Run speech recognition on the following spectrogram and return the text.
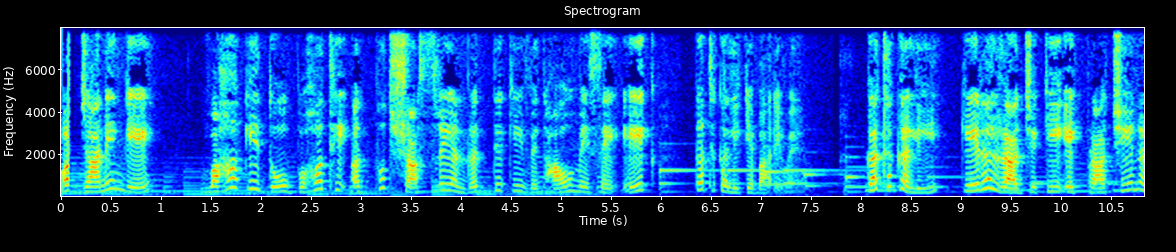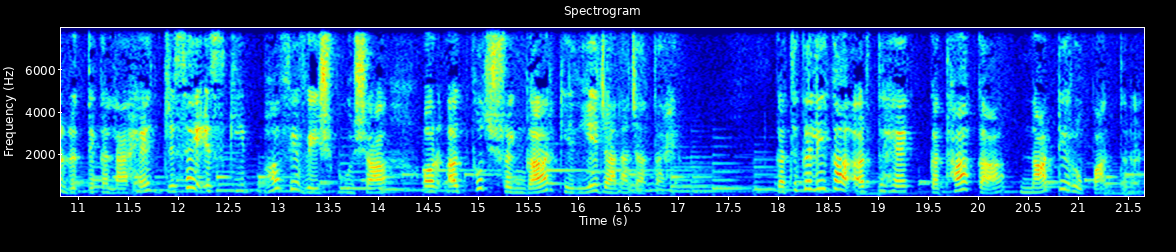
और जानेंगे वहाँ के दो बहुत ही अद्भुत शास्त्रीय नृत्य की विधाओं में से एक कथकली के बारे में। कथकली केरल राज्य की एक प्राचीन नृत्य कला है, जिसे इसकी भव्य वेशभूषा और अद्भुत श्रृंगार के लिए जाना जाता है। कथकली का अर्थ है कथा का नाट्य रूपांतरण।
